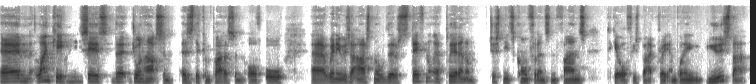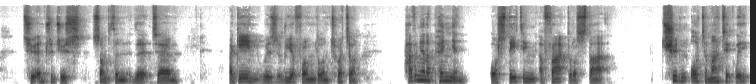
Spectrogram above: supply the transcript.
Um, Lanky says that John Hartson is the comparison of, oh, uh, when he was at Arsenal, there's definitely a player in him, just needs confidence and fans to get off his back. Right, I'm going to use that to introduce something that um, again was reaffirmed on Twitter. Having an opinion or stating a fact or a stat shouldn't automatically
